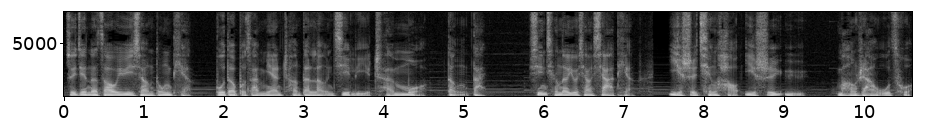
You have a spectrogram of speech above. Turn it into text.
最近的遭遇像冬天。不得不在绵长的冷季里沉默等待，心情呢又像夏天，一时晴好一时雨，茫然无措。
